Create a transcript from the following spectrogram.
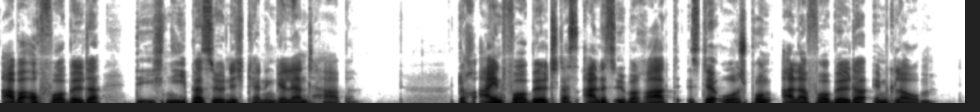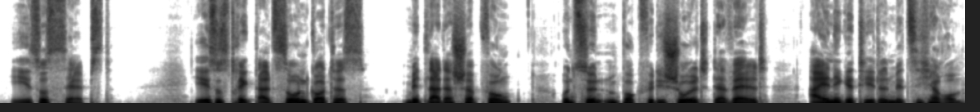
aber auch Vorbilder, die ich nie persönlich kennengelernt habe. Doch ein Vorbild, das alles überragt, ist der Ursprung aller Vorbilder im Glauben, Jesus selbst. Jesus trägt als Sohn Gottes, Mittler der Schöpfung und Sündenbock für die Schuld der Welt einige Titel mit sich herum.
